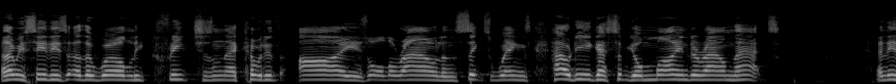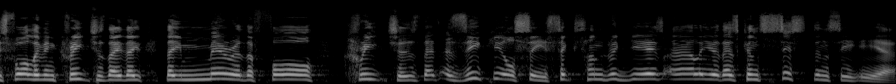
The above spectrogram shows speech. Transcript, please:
And then we see these otherworldly creatures, and they're covered with eyes all around and six wings. How do you get your mind around that? And these four living creatures, they, they, they mirror the four creatures that Ezekiel sees 600 years earlier. There's consistency here.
